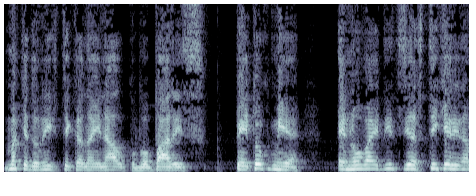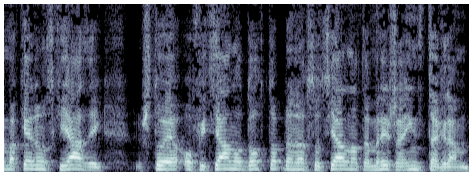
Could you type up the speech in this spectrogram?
македонистика на Иналко во Париз. Петок ми е е нова едиција стикери на македонски јазик, што е официјално достапна на социјалната мрежа Инстаграм.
